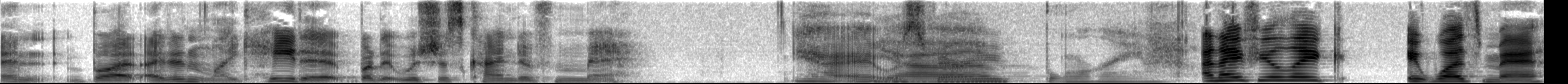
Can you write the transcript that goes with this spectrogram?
And but I didn't like hate it, but it was just kind of meh. Yeah, it was very boring. And I feel like it was meh,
